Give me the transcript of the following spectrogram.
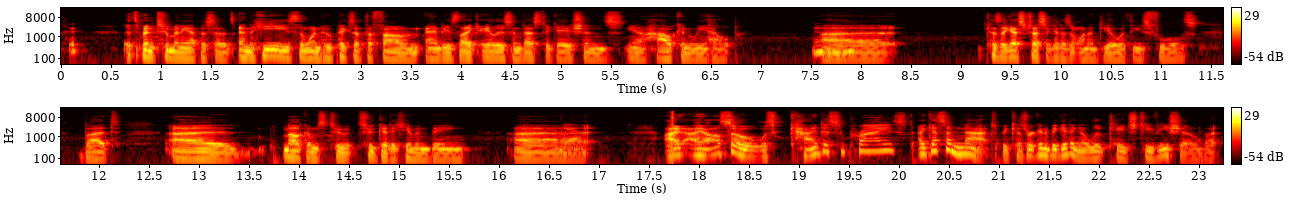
it's been too many episodes, and he's the one who picks up the phone and he's like, "Alias Investigations, you know, how can we help?" Because I guess Jessica doesn't want to deal with these fools, but uh, Malcolm's too too good a human being. Uh, Yeah. I, I also was kind of surprised. I guess I'm not because we're going to be getting a Luke Cage TV show, but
